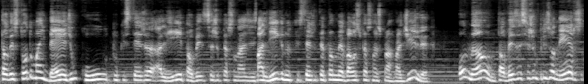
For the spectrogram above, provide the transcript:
talvez toda uma ideia de um culto que esteja ali, talvez sejam personagens malignos que estejam tentando levar os personagens para uma armadilha, ou não, talvez eles sejam prisioneiros.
